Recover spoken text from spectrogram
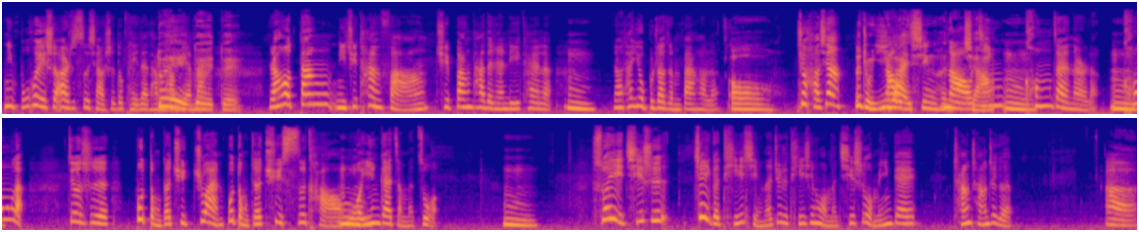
你不会是二十四小时都陪在他们旁对边吗？对对，然后当你去探访、去帮他的人离开了，嗯。然后他又不知道怎么办好了，哦，就好像那种依赖性很强脑，筋嗯。空在那儿了，嗯。空了，就是不懂得去转，不懂得去思考嗯。我应该怎么做。嗯。所以其实这个提醒呢，就是提醒我们，其实我们应该常常这个，呃，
